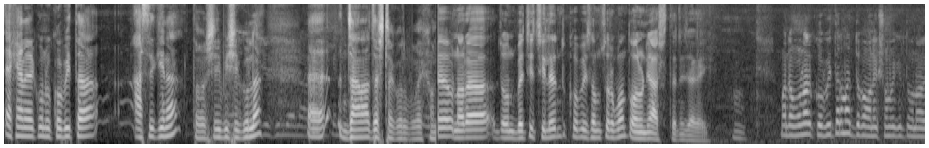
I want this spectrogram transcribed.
এখানে কোনো কবিতা আছে কিনা তো সেই বিষয়গুলো জানার চেষ্টা করব এখন। ওনারা যখন বেঁচে ছিলেন কবি শামসুর রহমান তখন উনি আসতেন এই জায়গায়। মানে ওনার কবিতার মাধ্যমে অনেক সময় কিন্তু ওনার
